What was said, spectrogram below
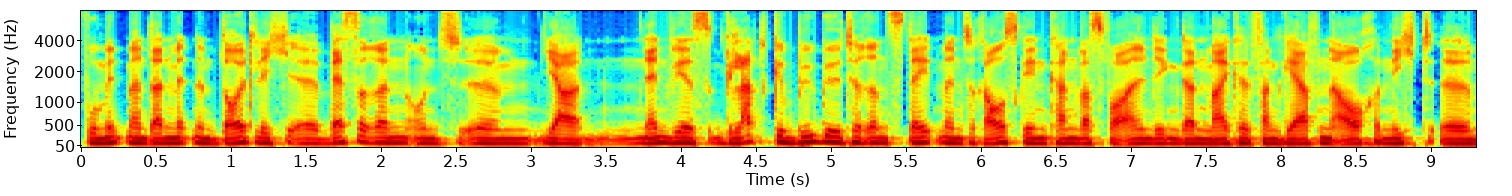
womit man dann mit einem deutlich äh, besseren und ähm, ja, nennen wir es glatt gebügelteren Statement rausgehen kann, was vor allen Dingen dann Michael van Gerven auch nicht äh,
